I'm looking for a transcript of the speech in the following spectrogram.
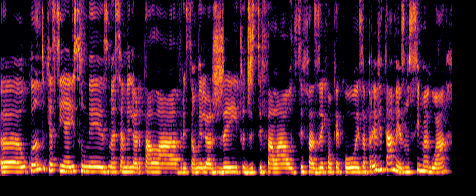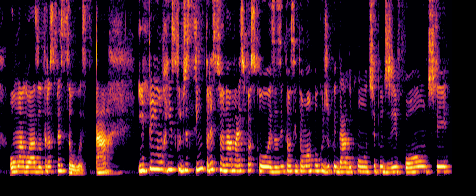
Uh, o quanto que assim é isso mesmo, essa é a melhor palavra, esse é o melhor jeito de se falar ou de se fazer qualquer coisa, para evitar mesmo se magoar ou magoar as outras pessoas, tá? E tem um risco de se impressionar mais com as coisas. Então, assim, tomar um pouco de cuidado com o tipo de fonte,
